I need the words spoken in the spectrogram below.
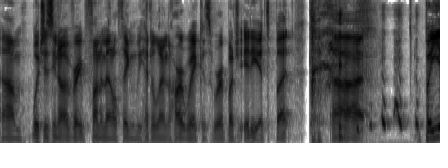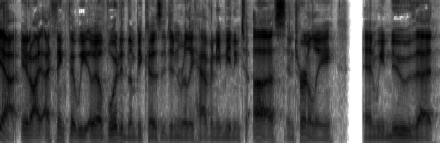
Um, which is you know a very fundamental thing we had to learn the hard way because we're a bunch of idiots. But uh, but yeah, you know I, I think that we avoided them because it didn't really have any meaning to us internally. And we knew that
